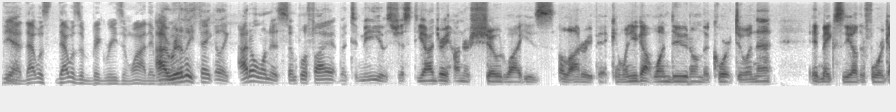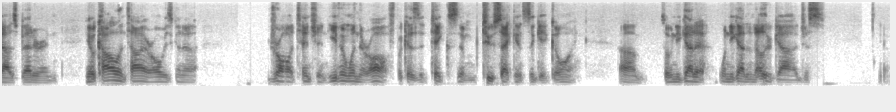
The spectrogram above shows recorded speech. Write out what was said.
That, yeah, yeah, that was that was a big reason why they. I like, really think like I don't want to simplify it, but to me, it was just DeAndre Hunter showed why he's a lottery pick, and when you got one dude on the court doing that, it makes the other four guys better. And you know, Kyle and Ty are always going to draw attention even when they're off because it takes them two seconds to get going. Um, so when you got a when you got another guy, just you know,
